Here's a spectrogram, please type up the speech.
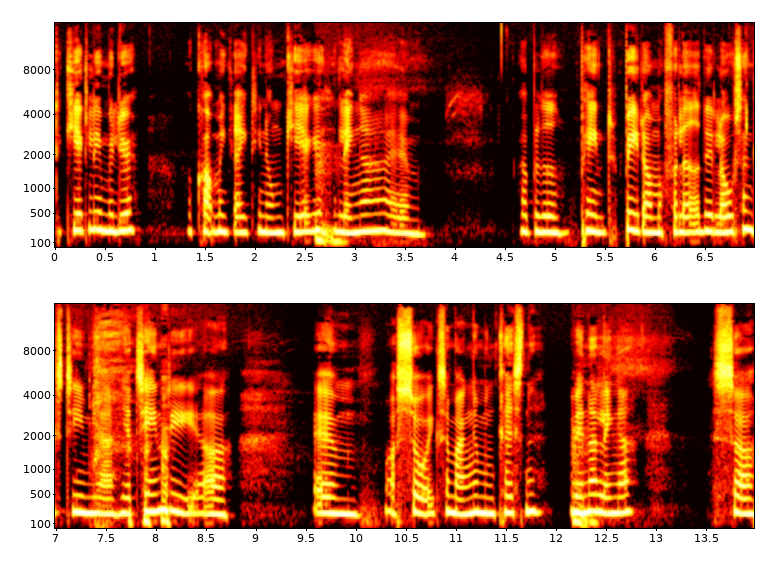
det kirkelige miljø, og kom ikke rigtig i nogen kirke mm. længere. Øh, var blevet pænt bedt om at forlade det lovsangsteam, jeg, jeg tjente i, og, øhm, og så ikke så mange af mine kristne venner mm. længere. Så,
